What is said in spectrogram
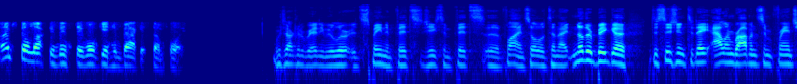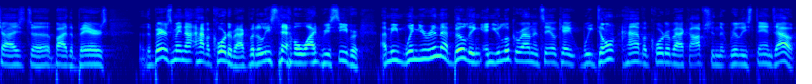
I'm still not convinced they won't get him back at some point. We're talking to Randy Mueller. Spain and Fitz, Jason Fitz uh, flying solo tonight. Another big uh, decision today. Allen Robinson franchised uh, by the Bears. The Bears may not have a quarterback, but at least they have a wide receiver. I mean, when you're in that building and you look around and say, okay, we don't have a quarterback option that really stands out.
